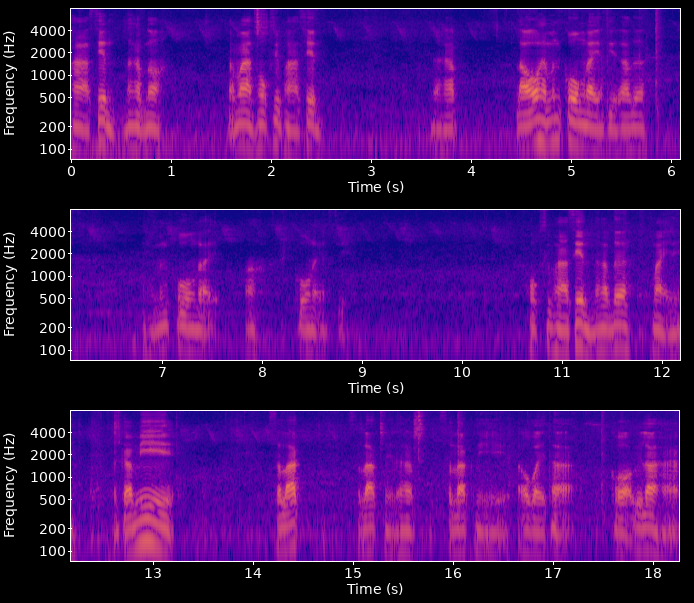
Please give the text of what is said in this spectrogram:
ห้าเซนนะครับเนาะประมาณหกสิบห้าเซนนะครับเราให้มันโกงได้อย่างสิครับเด้อให้มันโกงได้อะโกงได้อย่างสิหกสิบห้าเซนนะครับเด้อใหม่นี่แล้วก็มีสลักสลักนี่นะครับสลักนี่เอาไว้ถ้าเกาะเวลาห่าง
